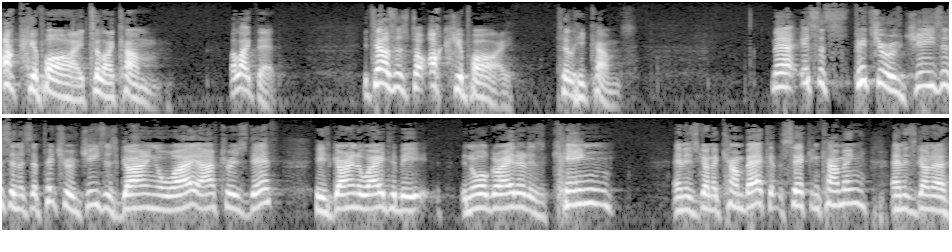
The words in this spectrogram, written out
occupy till I come. I like that. It tells us to occupy till he comes. Now, it's a picture of Jesus, and it's a picture of Jesus going away after his death. He's going away to be inaugurated as king, and he's going to come back at the second coming, and he's going to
